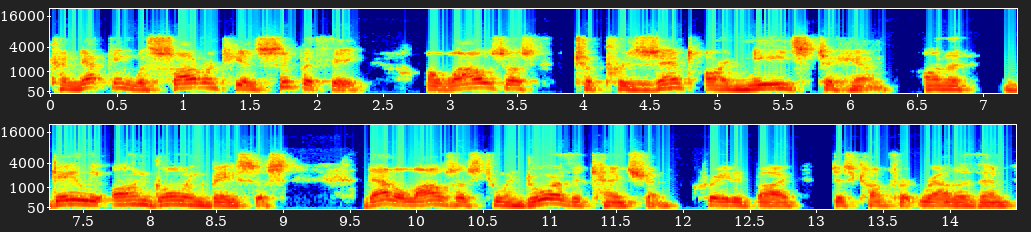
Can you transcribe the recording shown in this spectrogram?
connecting with sovereignty and sympathy allows us to present our needs to Him on a daily, ongoing basis. That allows us to endure the tension created by discomfort rather than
